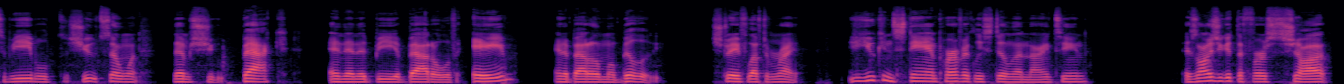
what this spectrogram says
to be able to shoot someone, them shoot back, and then it'd be a battle of aim and a battle of mobility. Strafe left and right. You can stand perfectly still in 19. As long as you get the first shot,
